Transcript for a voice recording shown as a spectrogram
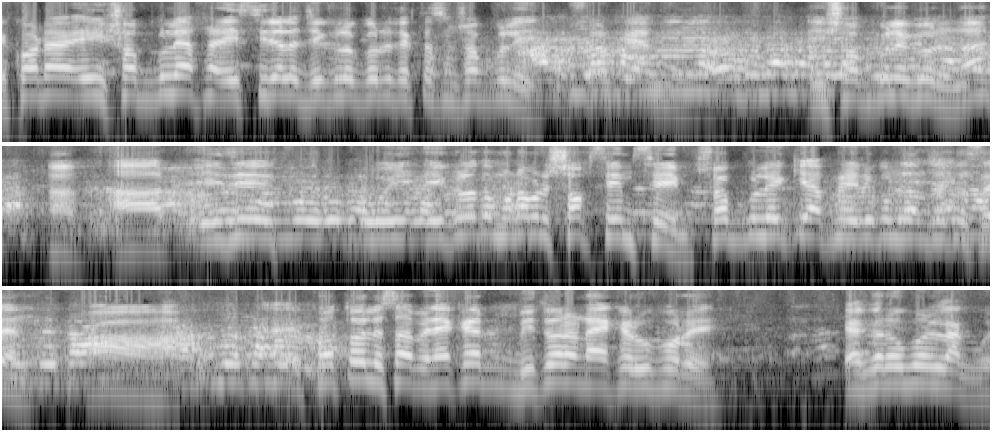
এই কটা এই সবগুলো আপনার এই সিরিয়ালে যেগুলো গরু দেখতেছেন সবগুলি? সব এই সবগুলো গরু না? হ্যাঁ। আর এই যে ওই এগুলো তো মোটামুটি সব সেম সেম সবগুলো কি আপনি এরকম দাম চাইতেছেন? হ্যাঁ। কত হলে চাবেন? একের ভিতরে না একের উপরে? একের উপরে লাগবে।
